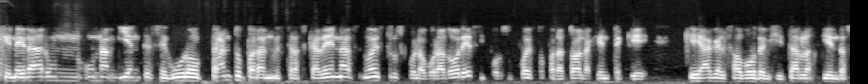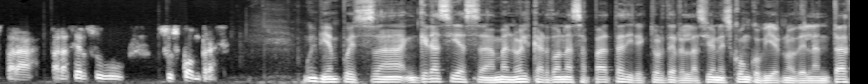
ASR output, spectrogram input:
generar un, un ambiente seguro tanto para nuestras cadenas, nuestros colaboradores y por supuesto para toda la gente que, que haga el favor de visitar las tiendas para, para hacer su, sus compras. Muy bien, pues uh, gracias a Manuel Cardona Zapata, director de Relaciones con Gobierno de la ANTAD,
